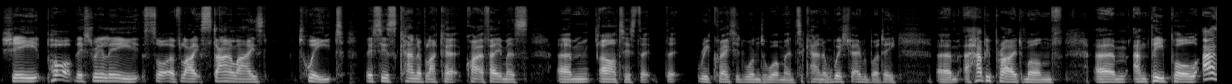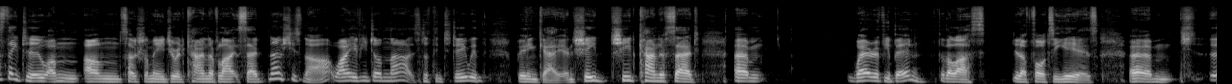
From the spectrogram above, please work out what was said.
she put up this really sort of like stylized tweet. This is kind of like a quite a famous um, artist that, that recreated Wonder Woman to kind of wish everybody um, a happy Pride Month. Um, and people, as they do on, on social media, had kind of like said, "No, she's not. Why have you done that? It's nothing to do with being gay." And she she'd kind of said. Um, where have you been for the last you know 40 years? Um uh,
